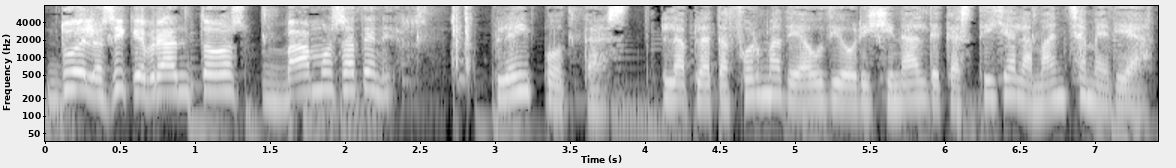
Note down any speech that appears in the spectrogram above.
Duelos y quebrantos vamos a tener. Play Podcast, la plataforma de audio original de Castilla-La Mancha Media.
